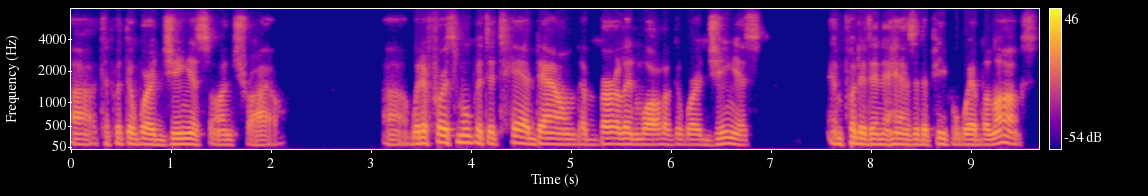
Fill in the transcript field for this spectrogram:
uh, to put the word genius on trial. Uh, we're the first movement to tear down the Berlin Wall of the word genius and put it in the hands of the people where it belongs.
